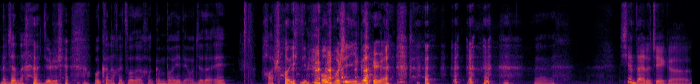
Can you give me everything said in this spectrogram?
真的就是我可能会做的更多一点，我觉得哎，好受一点，我不是一个人。嗯现在的这个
